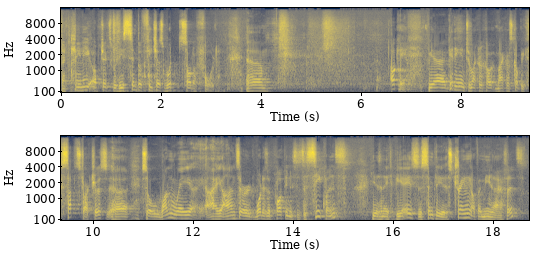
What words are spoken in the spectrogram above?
that clearly objects with these simple features would sort of fold. Um, Okay, we are getting into micro microscopic substructures. Uh, so one way I answered what is a protein is it's a sequence. Here's an ATPase, it's simply a string of amino acids.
